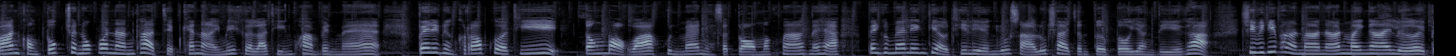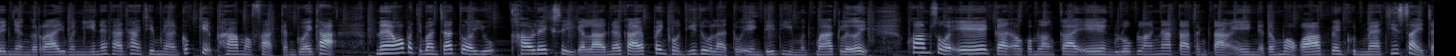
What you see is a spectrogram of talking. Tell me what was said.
บ้านของตุ๊กชนกวันนั้นค่ะ เจ็บแค่ไหนไม่เคยละทิ้งความเป็นแม่ เป็นอีกหนึ่งครอบครัวที่ ต้องบอกว่าคุณแม่เนี่ยสตรองมากๆนะคะ เป็นคุณแม่เลี้ยงเดี่ยวที่เลี้ยงลูกสาวลูกชายจนเติบโตอย่างดีค่ะ ชีวิตที่ผ่านมานั้นไม่ง่ายเลย เป็นอย่างไรวันนี้นะคะ ทางทีมงานก็เก็บภาพมาฝากกันด้วยค่ะ แม้ว่าปัจจุบันเจ้าตัวอายุเข้าเลขสี่กันแล้วนะคะ เป็นคนที่ดูแลตัวเองได้ดีมากๆเลย ความสวยเองการออกกำลังกายเองรูปร่างหน้าตาต่างๆ เองเนี่ยต้องบอกว่าเป็นคุณแม่ที่ใส่ใจ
